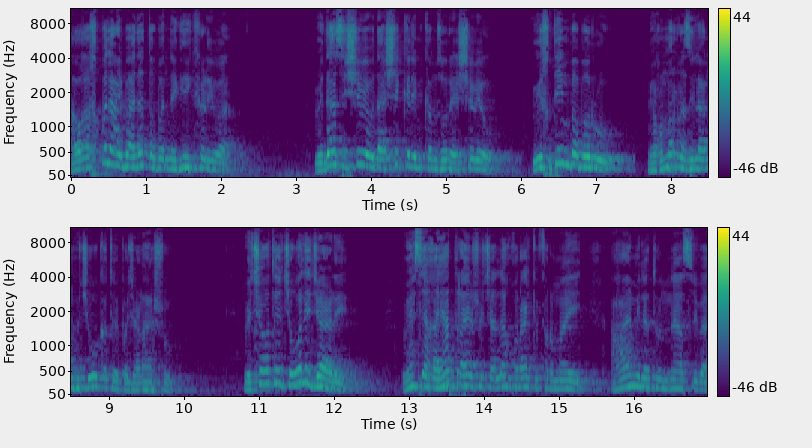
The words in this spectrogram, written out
او هغه خپل عبادت او بندگی کړی و وی داسې شوی او دا شکل هم کمزورې شوی وی ختم ببرو وی عمر رضی الله عنه چې وکړو په جړا شو وې چا وتل چې ولې جاړي وې سه غیات راي شو چې الله قران کې فرمایي عامله ناصبه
